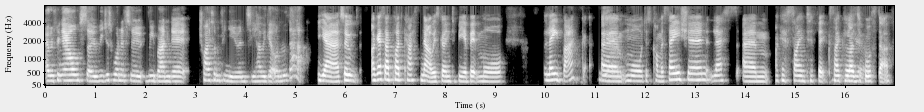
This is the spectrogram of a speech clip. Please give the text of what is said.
everything else. So we just wanted to rebrand it, try something new, and see how we get on with that. Yeah. So I guess our podcast now is going to be a bit more laid back yeah. um more just conversation less um i guess scientific psychological yeah. stuff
